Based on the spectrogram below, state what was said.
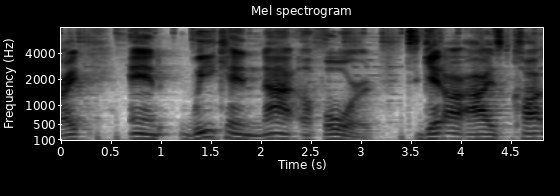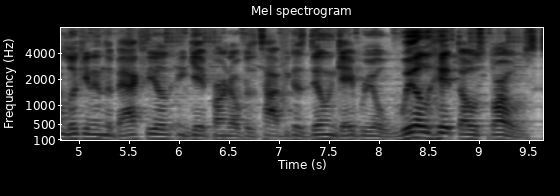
right? And we cannot afford to get our eyes caught looking in the backfield and get burned over the top because Dillon Gabriel will hit those throws.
